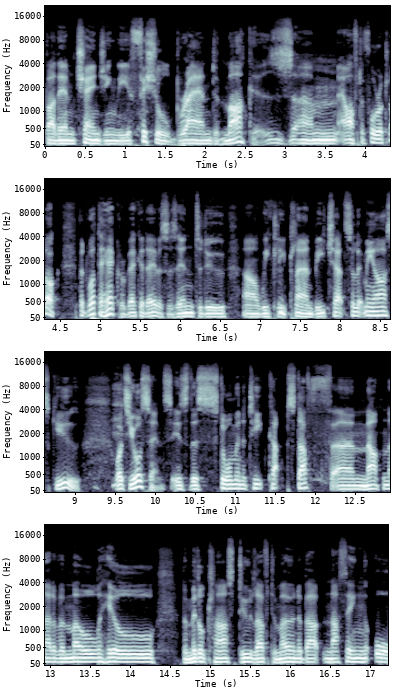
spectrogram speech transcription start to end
by them changing the official brand markers um, after four o'clock. But what the heck? Rebecca Davis is in to do our weekly Plan B chat. So let me ask you, what's your sense? Is this storm in a teacup stuff, um, mountain out of a molehill? The middle class do love to moan about nothing, or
